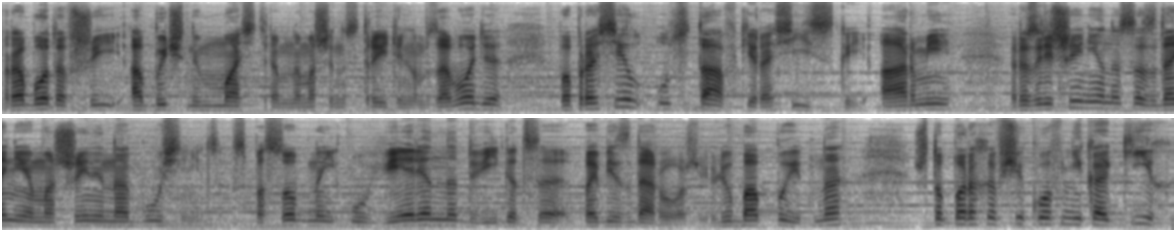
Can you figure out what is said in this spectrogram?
работавший обычным мастером на машиностроительном заводе, попросил у ставки российской армии разрешение на создание машины на гусеницах, способной уверенно двигаться по бездорожью. Любопытно, что Пороховщиков никаких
